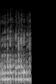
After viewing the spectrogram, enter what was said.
Oh.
